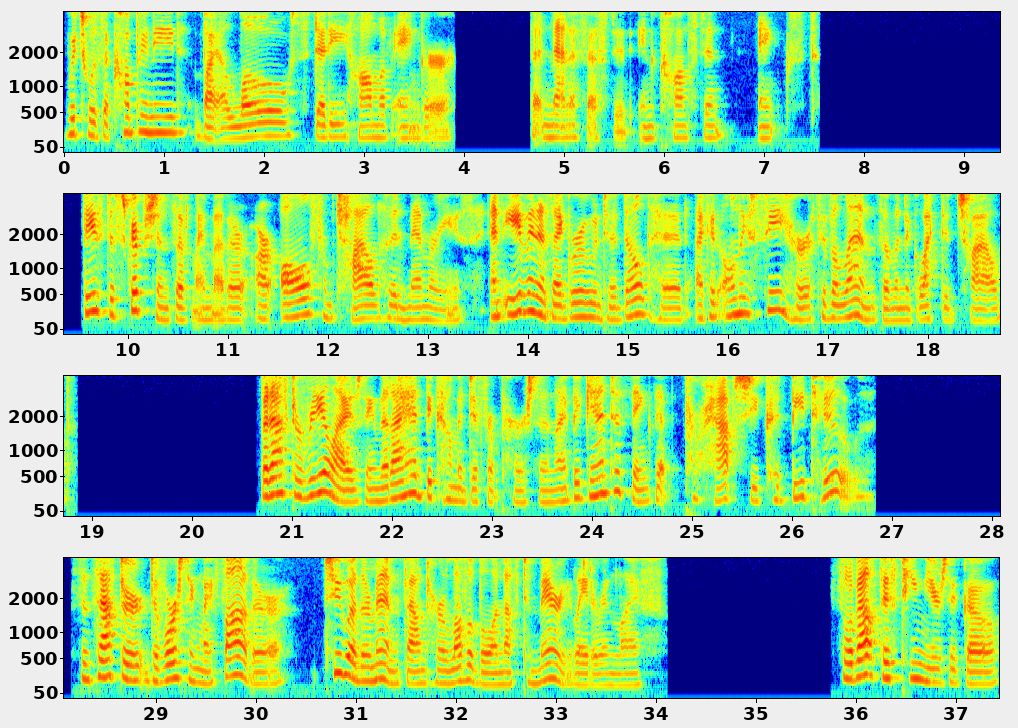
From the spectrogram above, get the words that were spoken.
which was accompanied by a low, steady hum of anger that manifested in constant angst. These descriptions of my mother are all from childhood memories, and even as I grew into adulthood, I could only see her through the lens of a neglected child. But after realizing that I had become a different person, I began to think that perhaps she could be too. Since after divorcing my father, two other men found her lovable enough to marry later in life. So, about 15 years ago,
